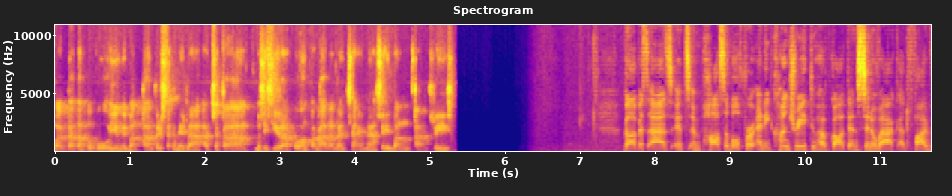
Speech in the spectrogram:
magtatampo po yung ibang countries sa kanila at saka masisira po ang pangalan ng China sa ibang countries. Galvez adds it's impossible for any country to have gotten Sinovac at $5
